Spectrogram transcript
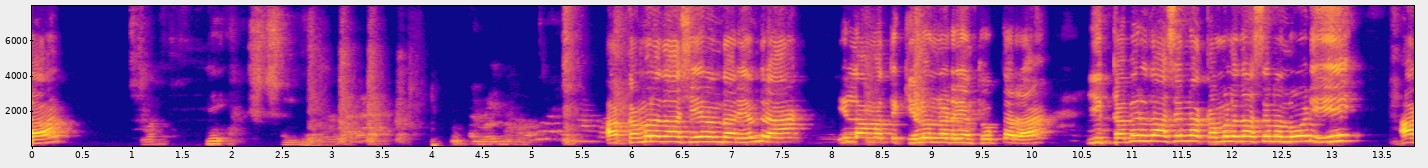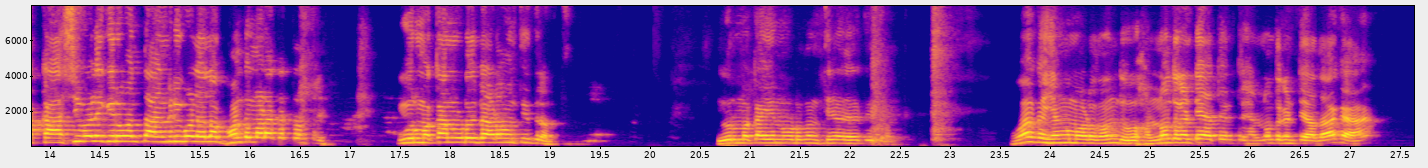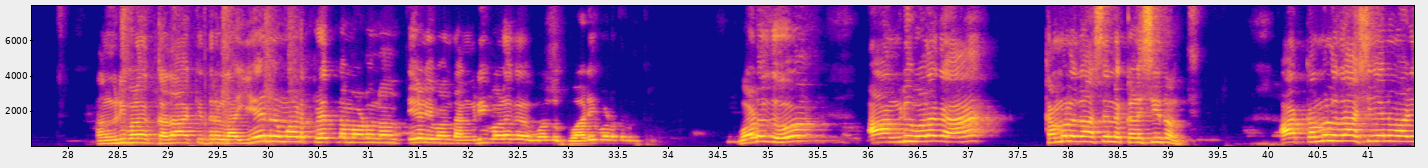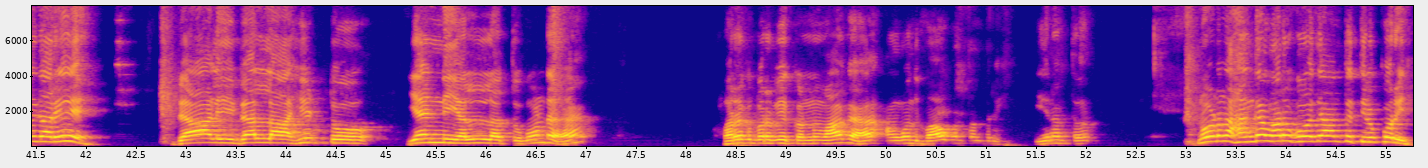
ಆ ಕಮಲದಾಸ್ ಏನಂದಾರೆ ಅಂದ್ರ, ಇಲ್ಲ ಮತ್ತೆ ಕೇಳೋ ನಡ್ರಿ ಅಂತ ಹೋಗ್ತಾರ. ಈ ಕಬೀರದಾಸನ್ನ, ಕಮಲದಾಸನ ನೋಡಿ ಆ ಕಾಶಿ ಒಳಗಿರುವಂತ ಅಂಗಡಿಗಳೆಲ್ಲ ಬಂದ್ ಮಾಡಾಕತ್ತಂತ್ರಿ. ಇವ್ರ ಮಕ ನೋಡುದು ಬೇಡ ಅಂತಿದ್ರಂತ. ಇವ್ರ ಮಕ ಏನ್ ನೋಡುದು ಅಂತ ಹೇಳಿ ಹೇಳ್ತಿದ್ರು. ಇವಾಗ ಹೆಂಗ್ ಮಾಡೋದಂದು ಹನ್ನೊಂದು ಗಂಟೆ ಆತಂತ್ರಿ ಹನ್ನೊಂದು ಗಂಟೆ ಆದಾಗ ಅಂಗಡಿ ಒಳಗ ಕದ ಹಾಕಿದ್ರಲ್ಲ, ಏನ್ರ ಮಾಡಿ ಪ್ರಯತ್ನ ಮಾಡೋಣ ಅಂತೇಳಿ ಒಂದ್ ಅಂಗಡಿ ಒಳಗ ಒಂದು ಗ್ವಾಡಿ ಹೊಡೆದ್ರಂತ್ರಿ ಒಡೆದು ಆ ಅಂಗಡಿ ಒಳಗ ಕಮಲದಾಸನ್ನ ಕಳಿಸಿದಂತ. ಆ ಕಮಲದಾಸ್ ಏನ್ ಮಾಡಿದಾರಿ? ಬ್ಯಾಳಿ ಬೆಲ್ಲ ಹಿಟ್ಟು ಎಣ್ಣೆ ಎಲ್ಲ ತಗೊಂಡ ಹೊರಗೆ ಬರ್ಬೇಕನ್ನುವಾಗ ಅವಂಗೊಂದು ಬಾವು ಬಂತಂತ್ರಿ. ಏನಂತ? ನೋಡೋಣ, ಹಂಗ ಹೊರಗೆ ಹೋದೆ ಅಂತ ತಿಳ್ಕೊರಿ.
